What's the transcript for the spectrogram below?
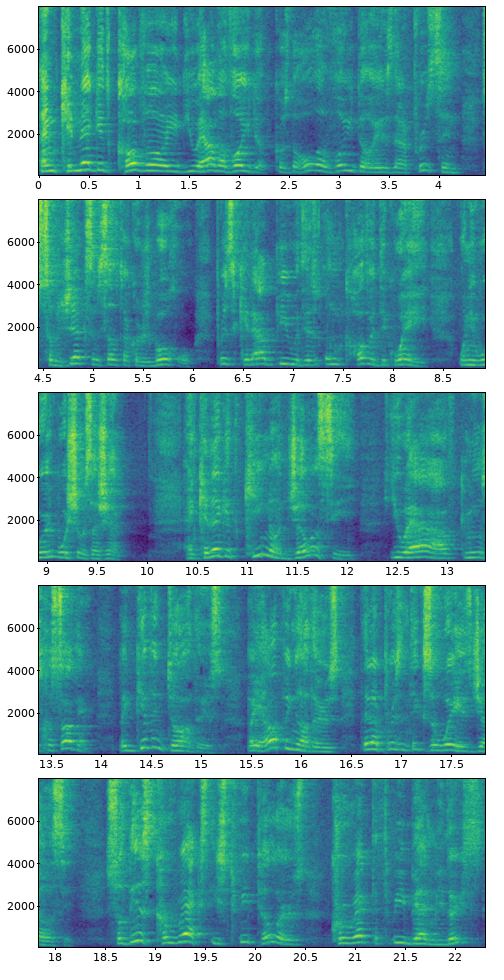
And connected Kovod, you have Avoida, because the whole Avoida is that a person subjects himself to HaKadosh Baruch Hu. A person cannot be with his own Kovodic way when he worships Hashem. And connected Kino, jealousy, you have Gemilus Chasadim. By giving to others, by helping others, then a person takes away his jealousy. So this corrects, these three pillars correct the three bad midas,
